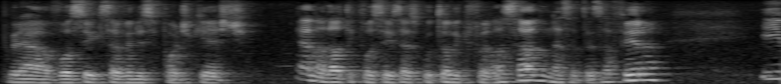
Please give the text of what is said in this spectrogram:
para você que está vendo esse podcast. É na data que você está escutando que foi lançado, nessa terça-feira. E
